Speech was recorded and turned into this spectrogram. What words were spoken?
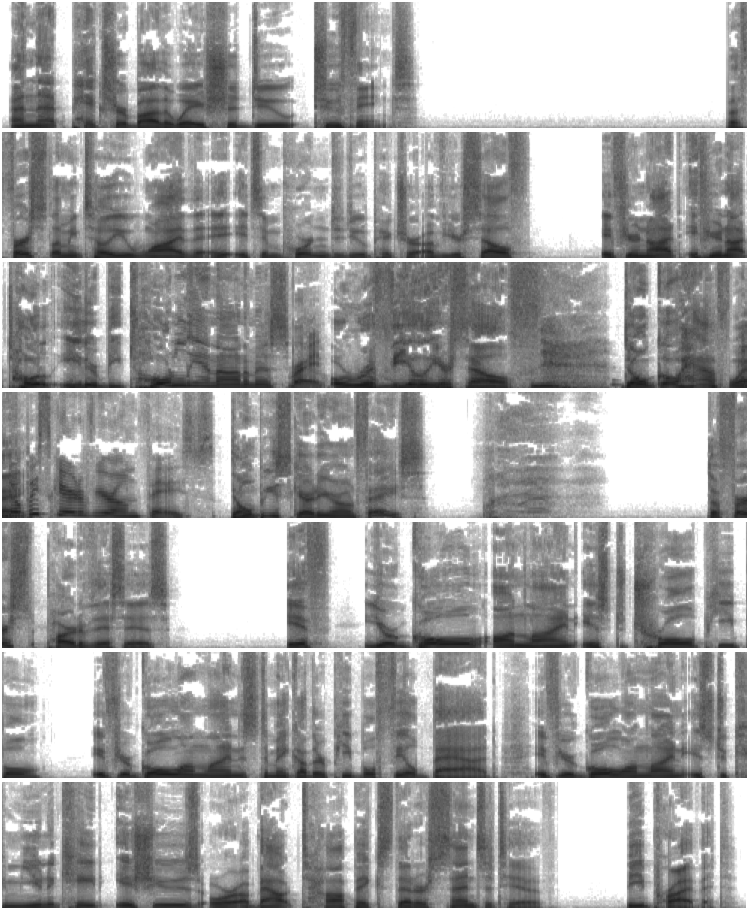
And that picture, by the way, should do two things. But first, let me tell you why the, it's important to do a picture of yourself. If you're not, if you're not total, either be totally anonymous, Right. or reveal yourself. don't go halfway. Don't be scared of your own face. Don't be scared of your own face. the first part of this is if your goal online is to troll people, if your goal online is to make other people feel bad, if your goal online is to communicate issues or about topics that are sensitive, be private.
